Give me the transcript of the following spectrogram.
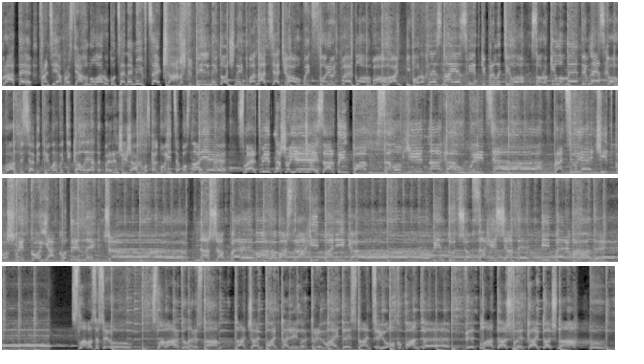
Франція простягнула руку, це не міф, це чаш. Більний, точний, 12 гаубиць створюють пекло, вогонь. І ворог не знає, звідки прилетіло. 40 кілометрів не сховатися. Від гимар витікали, а тепер інший жах. Москаль боїться, бо знає. Смерть від нашої Чайсар ЗСУ! Слава артилеристам! Та джойнпайт калібр, тримай дистанцію, окупанти! Відплата швидка й точна!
